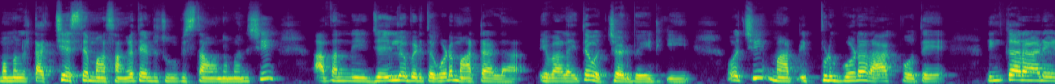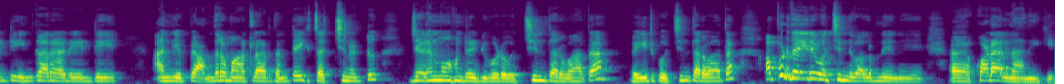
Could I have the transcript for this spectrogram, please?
మమ్మల్ని టచ్ చేస్తే మా సంగతి ఏంటో చూపిస్తామన్న మనిషి అతన్ని జైల్లో పెడితే కూడా మాట్లాడలా. ఇవాళ అయితే వచ్చాడు బయటికి. వచ్చి మా ఇప్పుడు కూడా రాకపోతే ఇంకా రాడేంటి ఇంకా రాడేంటి అని చెప్పి అందరూ మాట్లాడుతుంటే ఇక చచ్చినట్టు జగన్మోహన్ రెడ్డి కూడా వచ్చిన తర్వాత బయటకు వచ్చిన తర్వాత అప్పుడు ధైర్యం వచ్చింది వాళ్ళ నేను కొడాలి నానికి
